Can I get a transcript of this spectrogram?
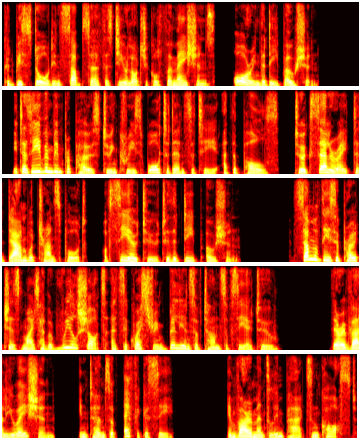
could be stored in subsurface geological formations or in the deep ocean. It has even been proposed to increase water density at the poles to accelerate the downward transport of CO2 to the deep ocean. Some of these approaches might have a real shot at sequestering billions of tons of CO2. Their evaluation, in terms of efficacy, environmental impacts, and cost,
